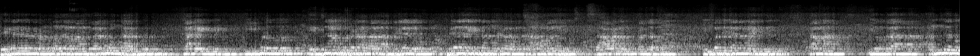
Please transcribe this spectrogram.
దగ్గర దగ్గర రెండు వందల మంది వరకు ఉంటారు. కానీ ఇప్పుడు ఎగ్జామ్స్ ఉండడం వల్ల పిల్లలు పిల్లలకి ఎగ్జామ్ ఉండడం వల్ల చాలా మంది రావడం కొంచెం ఇబ్బందికరమైంది. కావున ఈ యొక్క అందరూ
